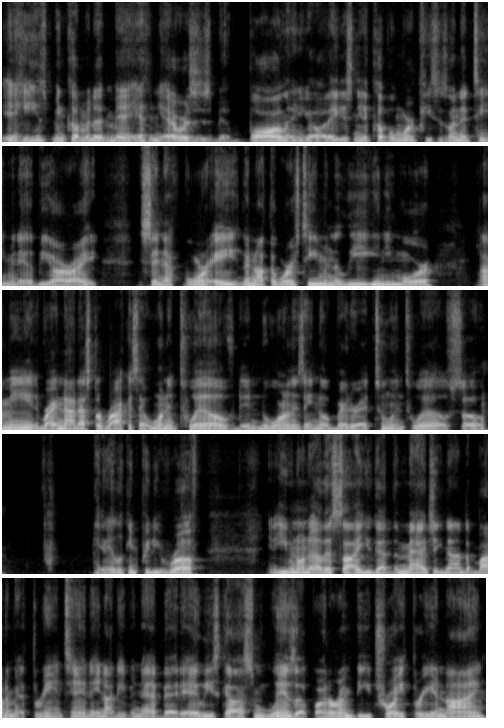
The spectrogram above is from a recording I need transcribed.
and he's been coming up. Man, Anthony Edwards has been balling, y'all. They just need a couple more pieces on that team, and they'll be all right. sitting at four and eight. They're not the worst team in the league anymore. I mean, right now that's the Rockets at one and twelve. Then New Orleans ain't no better at two and twelve. So yeah, they're looking pretty rough. And even on the other side, you got the Magic down at the bottom at three and ten. They not even that bad. They at least got some wins up under them. Detroit three and nine.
